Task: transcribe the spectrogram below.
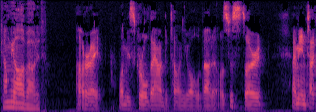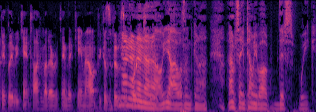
tell me all about it. All right, let me scroll down to telling you all about it. Let's just start. I mean, technically, we can't talk about everything that came out because if it was No, no, no, no, no. Yeah, I wasn't gonna. I'm saying, tell me about this week.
